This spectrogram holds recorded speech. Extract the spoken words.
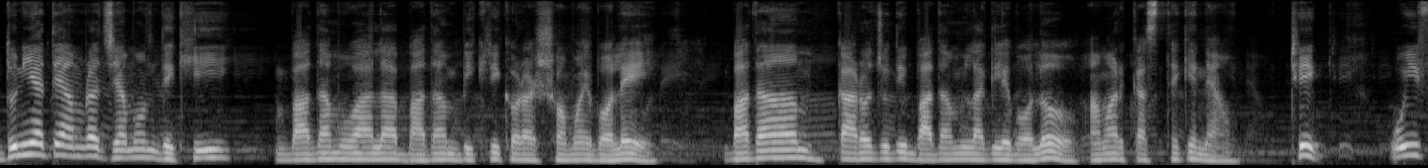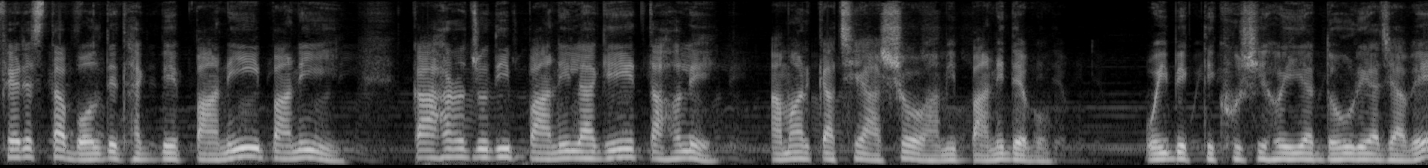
দুনিয়াতে আমরা যেমন দেখি, বাদামওয়ালা বাদাম বিক্রি করার সময় বলে, বাদাম, কারও যদি বাদাম লাগলে বলো, আমার কাছ থেকে নাও। ঠিক ওই ফেরেস্তা বলতে থাকবে, পানি পানি, কাহার যদি পানি লাগে তাহলে আমার কাছে আসো, আমি পানি দেব। ওই ব্যক্তি খুশি হইয়া দৌড়িয়া যাবে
